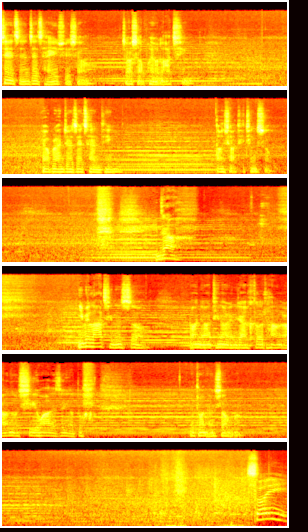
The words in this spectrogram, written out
现在只能在才艺学校教小朋友拉琴，要不然就是在餐厅当小提琴手。你知道，一边拉琴的时候，然后你要听到人家喝汤，然后那种稀里哗的声音有多有多难受吗？所以，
